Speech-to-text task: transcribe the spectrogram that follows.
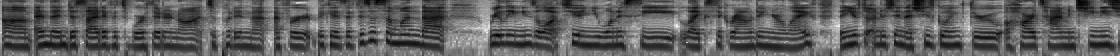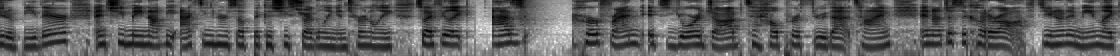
um, and then decide if it's worth it or not to put in that effort. Because if this is someone that really means a lot to you and you want to see like stick around in your life, then you have to understand that she's going through a hard time and she needs you to be there. And she may not be acting in herself because she's struggling internally. So I feel like as her friend, it's your job to help her through that time and not just to cut her off. Do you know what I mean? Like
